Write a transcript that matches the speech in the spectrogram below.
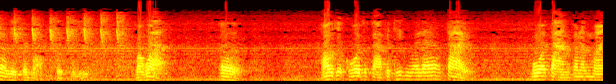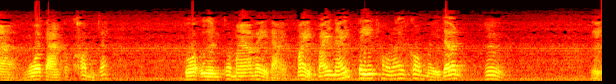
ก็รีบไปบอกเศรษฐีบอกว่า เออ เอาเจ้าโคสกาไปทิ้งไว้แล้ว ใต้งัวต่างกำลังมางัวต่างก็ค่อมซะตัวอื่นก็มาไม่ได้ ไม่ไปไหน ตีเท่าไรก็ไม่เดินอืนี่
